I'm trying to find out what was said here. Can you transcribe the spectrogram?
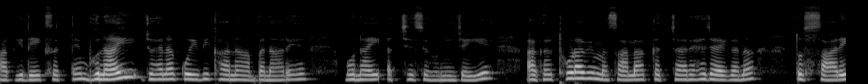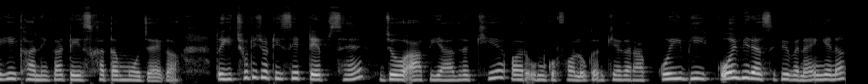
आप ये देख सकते हैं। भुनाई जो है ना, कोई भी खाना आप बना रहे हैं, भुनाई अच्छे से होनी चाहिए। अगर थोड़ा भी मसाला कच्चा रह जाएगा ना तो सारे ही खाने का टेस्ट ख़त्म हो जाएगा। तो ये छोटी छोटी सी टिप्स हैं, जो आप याद रखिए और उनको फॉलो करके अगर आप कोई भी कोई भी रेसिपी बनाएँगे ना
